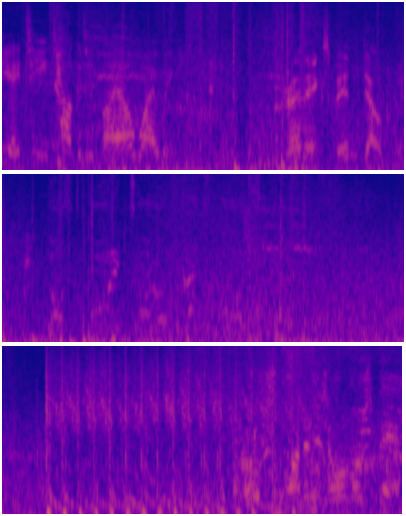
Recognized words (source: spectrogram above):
AT-AT targeted by our Y-Wing. Krennic's been dealt with. Rogue Squadron is almost there.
